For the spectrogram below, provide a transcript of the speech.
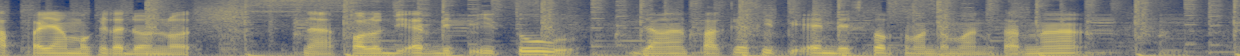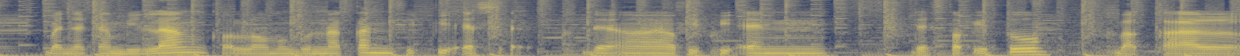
apa yang mau kita download. Nah kalau di RDP itu jangan pakai VPN desktop teman-teman karena banyak yang bilang kalau menggunakan VPS eh, VPN desktop itu bakal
